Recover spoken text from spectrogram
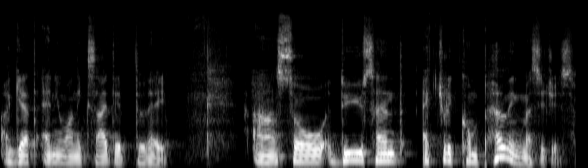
uh, get anyone excited today. Uh, so do you send actually compelling messages?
